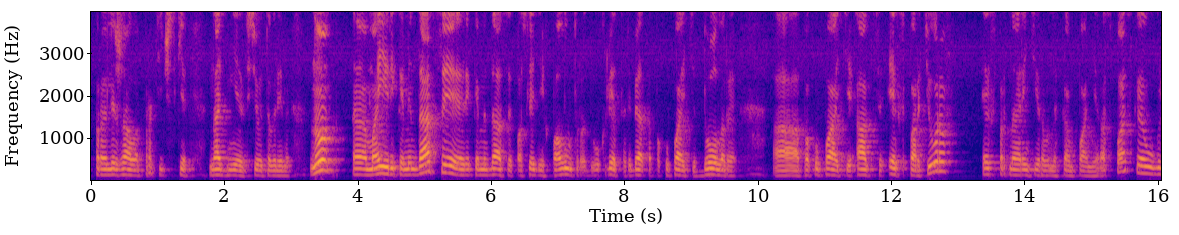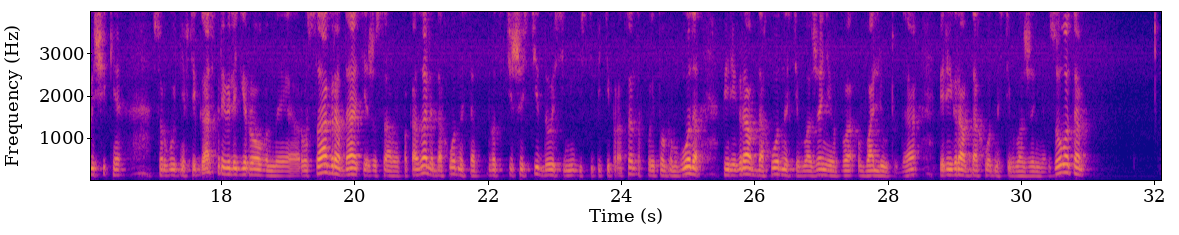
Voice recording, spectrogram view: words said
пролежала практически на дне все это время. Но э, мои рекомендации, рекомендации последних полутора-двух лет, ребята, покупайте доллары, а, покупайте акции экспортеров, экспортно ориентированных компаний, Распадская угольщики, Сургутнефтегаз привилегированные, Росагра, да, те же самые, показали доходность от 26 до 75% по итогам года, переиграв доходности вложения в валюту, да, переиграв доходности вложения в золото,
